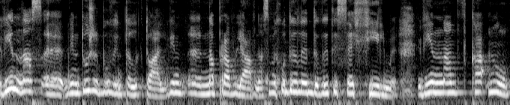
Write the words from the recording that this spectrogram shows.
Він нас е, він дуже був інтелектуаль. Він е, направляв нас. Ми ходили дивитися фільми. Він нам вка... ну,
